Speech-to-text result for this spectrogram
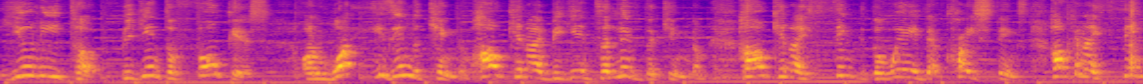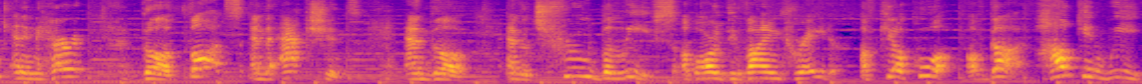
You need to begin to focus on what is in the kingdom. How can I begin to live the kingdom? How can I think the way that Christ thinks? How can I think and inherit the thoughts and the actions and the and the true beliefs of our divine creator, of Ke Akua, of God? How can we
